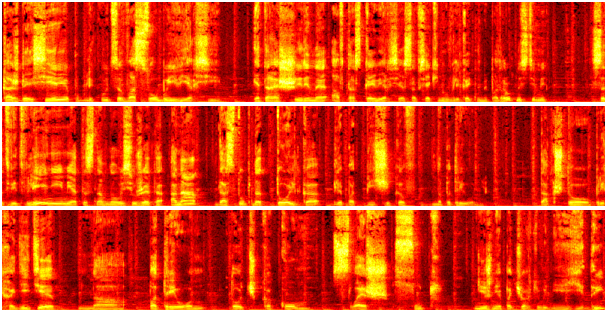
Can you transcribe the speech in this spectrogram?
каждая серия публикуется в особой версии. Это расширенная авторская версия со всякими увлекательными подробностями, с ответвлениями от основного сюжета. Она доступна только для подписчиков на Патреоне. Так что приходите на patreon.com slash суд нижнее подчеркивание еды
